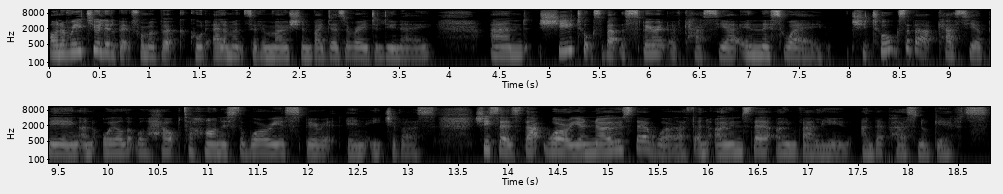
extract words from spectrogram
I want to read to you a little bit from a book called Elements of Emotion by Desiree De Lunae. And she talks about the spirit of cassia in this way. She talks about cassia being an oil that will help to harness the warrior spirit in each of us. She says that warrior knows their worth and owns their own value and their personal gifts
